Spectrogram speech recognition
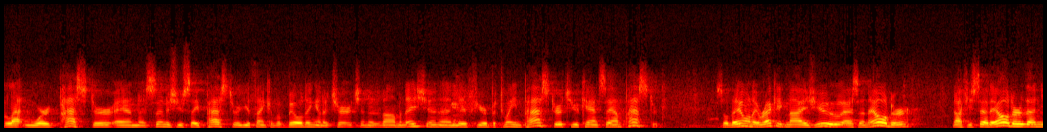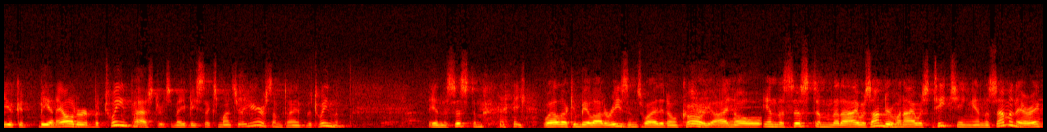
Latin word pastor, and as soon as you say pastor, you think of a building and a church and a denomination, and if you're between pastorates, you can't say I'm pastor. So they only recognize you as an elder. Now, if you said elder, then you could be an elder between pastorates, maybe six months or a year sometimes between them in the system. well, there can be a lot of reasons why they don't call you. I know in the system that I was under when I was teaching in the seminary,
